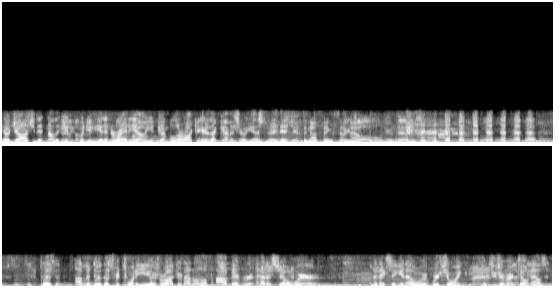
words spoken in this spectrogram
You know, Josh, you didn't know that you when you'd get into radio, you'd come to Little Rock and hear that kind of show yesterday, did you? Did not think so. No. Listen, I've been doing this for 20 years, Roger, and I don't know if I've ever had a show where the next thing you know, we're, we're showing pictures of our toenails and,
